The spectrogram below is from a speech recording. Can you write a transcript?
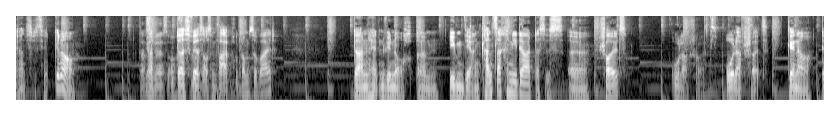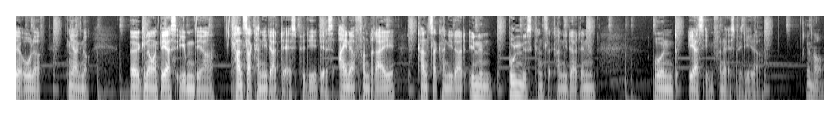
erst bis Genau. Das ja, wäre es auch. Das wäre es aus dem Wahlprogramm soweit. Dann hätten wir noch ähm, eben deren Kanzlerkandidat, das ist äh, Scholz. Olaf Scholz. Olaf Scholz, genau, der Olaf. Ja, genau. Äh, genau, und der ist eben der Kanzlerkandidat der SPD. Der ist einer von drei KanzlerkandidatInnen, BundeskanzlerkandidatInnen. Und er ist eben von der SPD da. Genau.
